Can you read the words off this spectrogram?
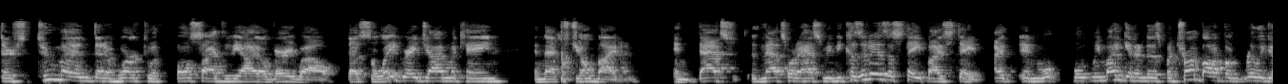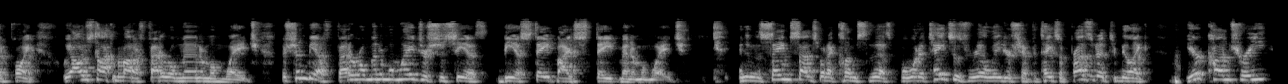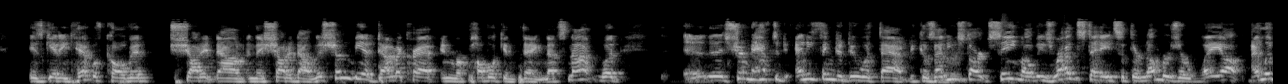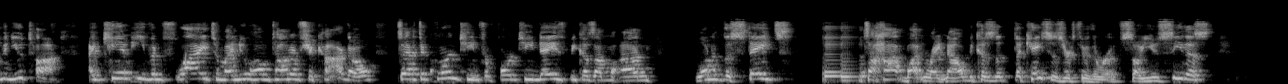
There's two men that have worked with both sides of the aisle very well. That's the late great John McCain, and that's Joe Biden. And that's and that's what it has to be because it is a state by state. I, and we'll, we might get into this, but Trump brought up a really good point. We always talk about a federal minimum wage. There shouldn't be a federal minimum wage. There should be a state by state minimum wage. And in the same sense, when it comes to this, but what it takes is real leadership. It takes a president to be like, your country is getting hit with COVID, shut it down, and they shut it down. This shouldn't be a Democrat and Republican thing. That's not what it shouldn't have to do anything to do with that because then you start seeing all these red states that their numbers are way up. I live in Utah. I can't even fly to my new hometown of Chicago because I have to quarantine for 14 days because I'm on one of the states that's a hot button right now because the, the cases are through the roof. So you see this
